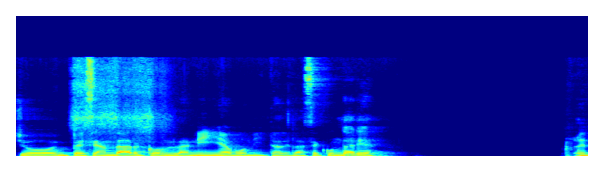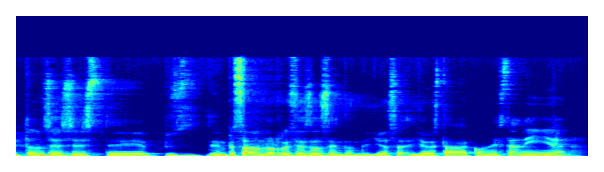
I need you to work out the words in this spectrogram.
yo empecé a andar con la niña bonita de la secundaria. Entonces, este, pues empezaron los recesos en donde yo, yo estaba con esta niña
